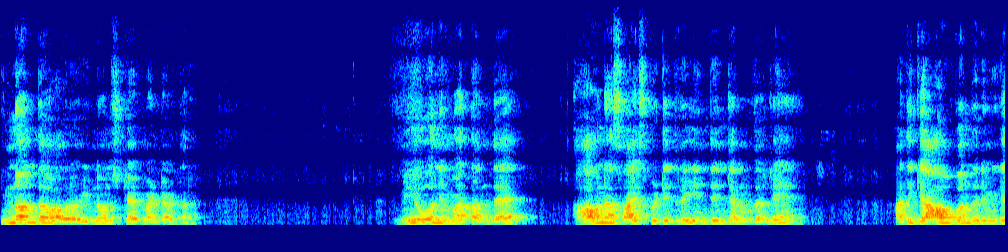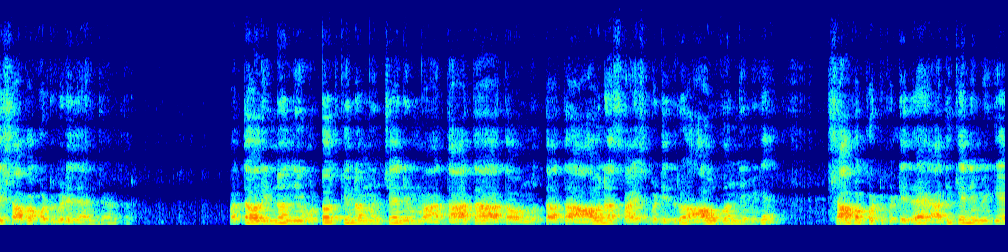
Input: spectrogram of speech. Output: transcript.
ಇನ್ನೊಂದು ಅವರು ಇನ್ನೊಂದು ಸ್ಟೇಟ್ಮೆಂಟ್ ಹೇಳ್ತಾರೆ. ನೀವು ನಿಮ್ಮ ತಂದೆ ಹಾವನ್ನ ಸಾಯಿಸ್ಬಿಟ್ಟಿದ್ರಿ ಹಿಂದಿನ ಜನ್ಮದಲ್ಲಿ. ಅದಕ್ಕೆ ಹಾವು ಬಂದು ನಿಮಗೆ ಶಾಪ ಕೊಟ್ಟುಬಿಡಿದೆ ಅಂತ ಹೇಳ್ತಾರೆ. ಮತ್ತೆ ಅವ್ರು ಇನ್ನೊಂದು ನೀವು ಹುಟ್ಟೋದಕ್ಕಿಂತ ಮುಂಚೆ ನಿಮ್ಮ ತಾತ ಅಥವಾ ಮುತ್ತಾತ ಹಾವನ್ನ ಸಾಯಿಸಿಬಿಟ್ಟಿದ್ರು, ಹಾವು ಬಂದು ನಿಮಗೆ ಶಾಪ ಕೊಟ್ಟು ಬಿಟ್ಟಿದೆ ಅದಕ್ಕೆ ನಿಮಗೆ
